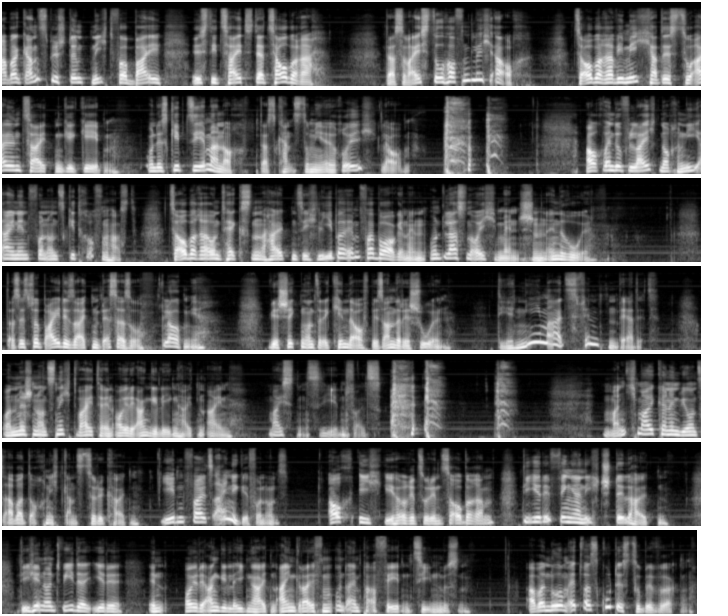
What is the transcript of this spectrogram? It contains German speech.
Aber ganz bestimmt nicht vorbei ist die Zeit der Zauberer. Das weißt du hoffentlich auch. Zauberer wie mich hat es zu allen Zeiten gegeben. Und es gibt sie immer noch, das kannst du mir ruhig glauben. Auch wenn du vielleicht noch nie einen von uns getroffen hast. Zauberer und Hexen halten sich lieber im Verborgenen und lassen euch Menschen in Ruhe. Das ist für beide Seiten besser so, glaub mir. Wir schicken unsere Kinder auf besondere Schulen, die ihr niemals finden werdet, und mischen uns nicht weiter in eure Angelegenheiten ein. Meistens jedenfalls. Manchmal können wir uns aber doch nicht ganz zurückhalten. Jedenfalls einige von uns. Auch ich gehöre zu den Zauberern, die ihre Finger nicht stillhalten, die hin und wieder ihre in eure Angelegenheiten eingreifen und ein paar Fäden ziehen müssen. Aber nur um etwas Gutes zu bewirken.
